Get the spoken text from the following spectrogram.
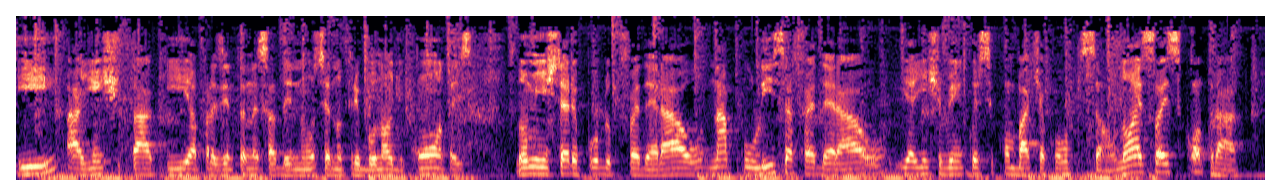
E a gente está aqui apresentando essa denúncia no Tribunal de Contas, no Ministério Público Federal, na Polícia Federal e a gente vem com esse combate à corrupção. Não é só esse contrato.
